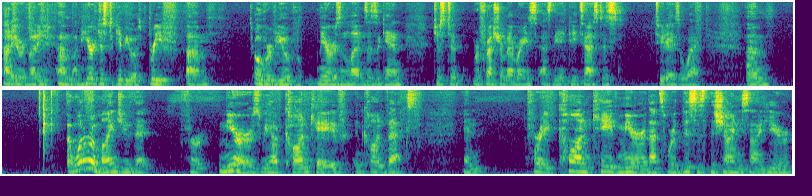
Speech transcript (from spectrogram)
Howdy, everybody. Um, I'm here just to give you a brief um, overview of mirrors and lenses again, just to refresh your memories as the AP test is two days away. Um, I want to remind you that for mirrors, we have concave and convex. And for a concave mirror, that's where this is the shiny side here.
